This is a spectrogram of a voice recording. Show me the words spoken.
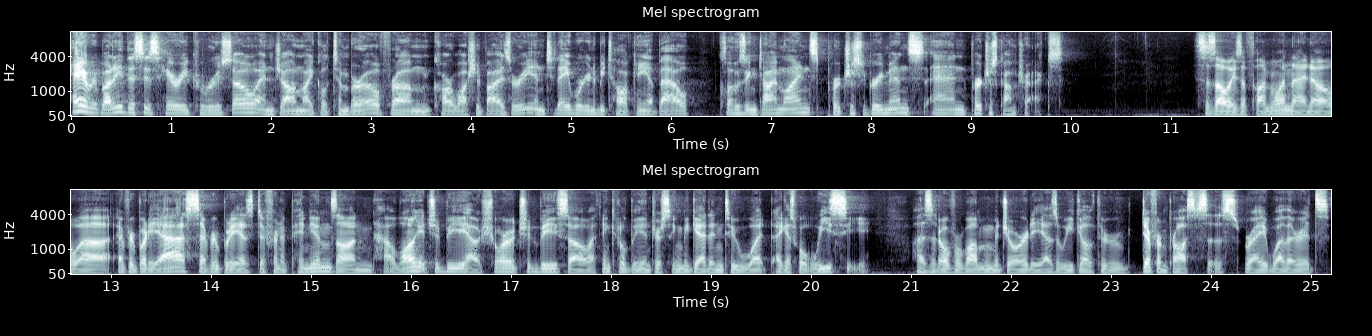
Hey, everybody, this is Harry Caruso and John Michael Tamburro from Car Wash Advisory, and today we're going to be talking about closing timelines, purchase agreements, and purchase contracts. This is always a fun one. I know uh, everybody asks, everybody has different opinions on how long it should be, how short it should be. So I think it'll be interesting to get into what I guess what we see as an overwhelming majority as we go through different processes, right? Whether it's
